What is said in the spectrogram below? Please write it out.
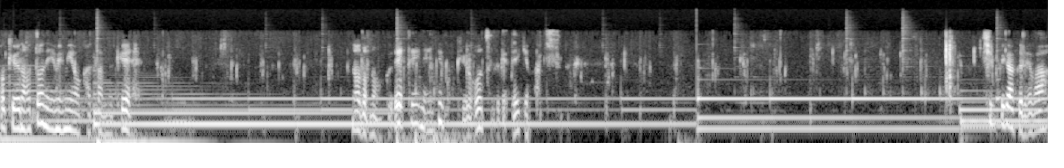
呼吸の音に耳を傾け喉の奥で丁寧に呼吸を続けていきます。神秘学では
